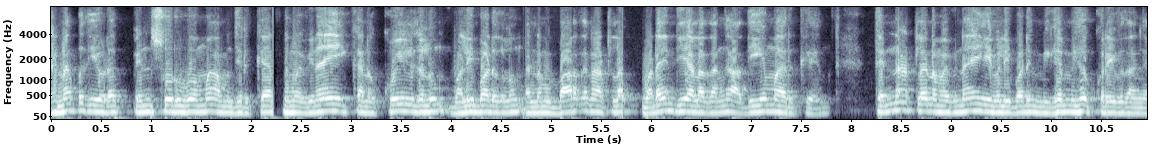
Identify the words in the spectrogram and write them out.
கணபதியோட பெண் சொரூபமா அமைஞ்சிருக்க நம்ம விநாயகிக்கான கோயில்களும் வழிபாடுகளும் நம்ம பாரத நாட்டுல வட இந்தியால தாங்க அதிகமா இருக்கு. தென்னாட்டுல நம்ம விநாயகி வழிபாடு மிக மிக குறைவுதாங்க.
